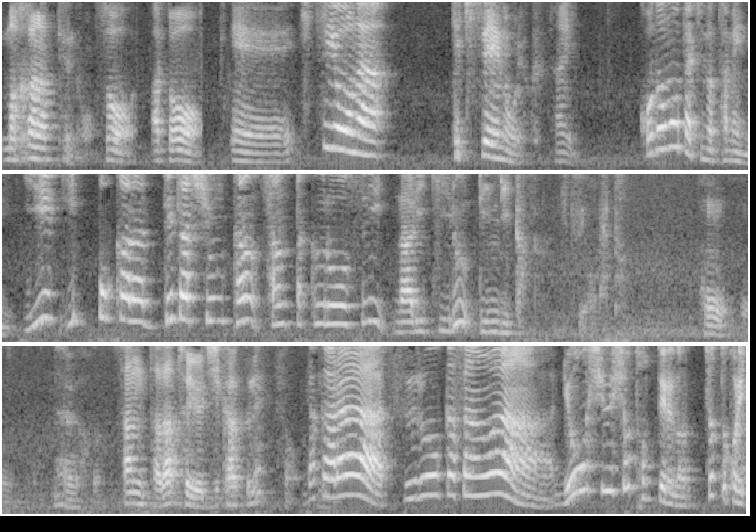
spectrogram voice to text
賄ってんの？そう。あと、えー、必要な適正能力。はい子供たちのために家一歩から出た瞬間サンタクロースになりきる倫理観が必要だと。ほうほうなるほどサンタだという自覚ねそう。だから、鶴岡さんは、領収書取ってるの、ちょっとこれ、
